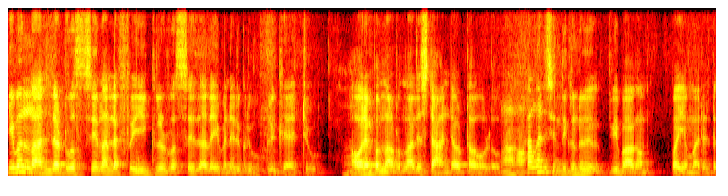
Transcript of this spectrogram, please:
ഇവൻ നല്ല ഡ്രസ്സ് നല്ല ഫ്രീക്കിൽ ഡ്രസ്സ് ചെയ്താലേ ഇവനൊരു ഗ്രൂപ്പിൽ കയറ്റൂ. അവരെപ്പം നടന്നാലേ സ്റ്റാൻഡ് ഔട്ട് ആവുള്ളൂ. അങ്ങനെ ചിന്തിക്കേണ്ട ഒരു വിഭാഗം പയ്യന്മാരുണ്ട്.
